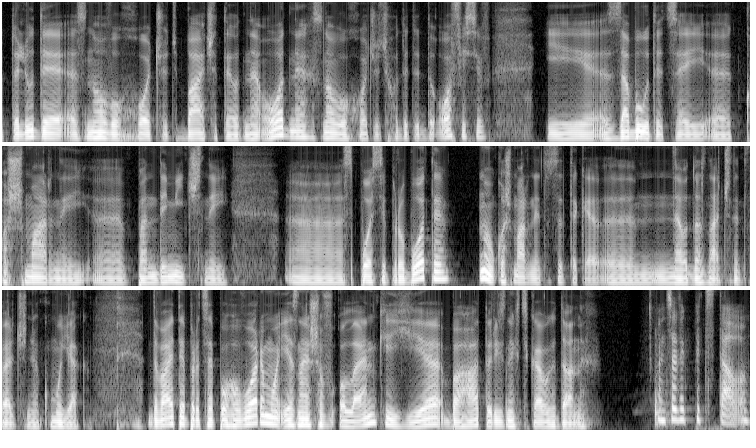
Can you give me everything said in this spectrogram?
Тобто люди знову хочуть бачити одне одних, знову хочуть ходити до офісів і забути цей е, кошмарний пандемічний е, спосіб роботи. Ну, кошмарний то це таке е, неоднозначне твердження, кому як. Давайте про це поговоримо. Я знаю, що в Оленки є багато різних цікавих даних. Це так підстава. Е,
